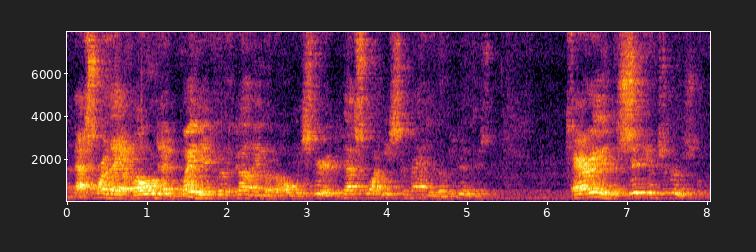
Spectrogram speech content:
And that's where they abode and waited for the coming of the Holy Spirit. That's what he's commanded them to do. Is tarry in the city of Jerusalem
